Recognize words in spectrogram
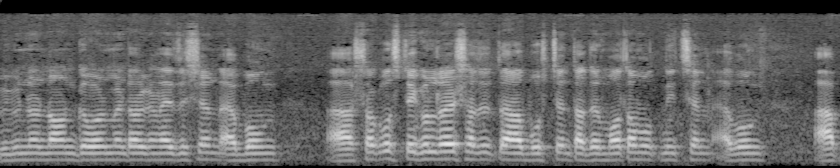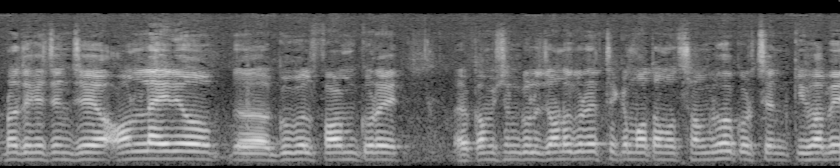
বিভিন্ন নন গভর্নমেন্ট অর্গানাইজেশন এবং সকল স্টেক হোল্ডারের সাথে তারা বসছেন, তাদের মতামত নিচ্ছেন এবং আপনারা দেখেছেন যে অনলাইনেও গুগল ফর্ম করে কমিশনগুলো জনগণের থেকে মতামত সংগ্রহ করছেন কীভাবে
